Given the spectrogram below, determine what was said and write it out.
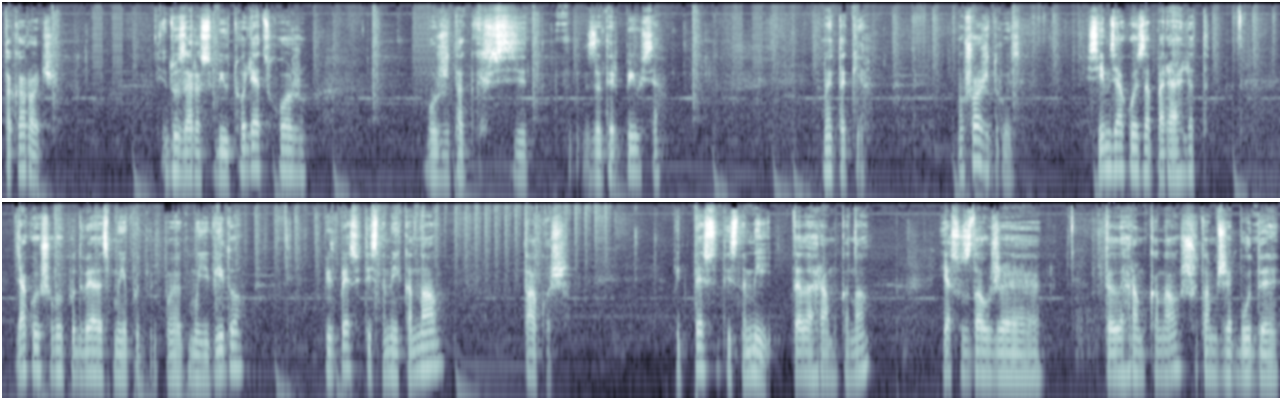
Та коротше. Іду зараз собі в туалет схожу. Бо вже так затерпівся. Ну і таке. Ну що ж, друзі, всім дякую за перегляд. Дякую, що ви подивились под- моє відео. Підписуйтесь на мій канал. Також підписуйтесь на мій телеграм-канал. Я создав вже телеграм-канал, що там вже буде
